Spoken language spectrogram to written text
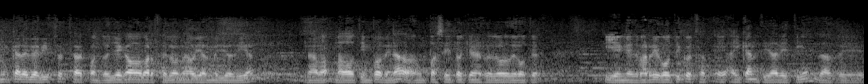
nunca le había visto estar, cuando he llegado a Barcelona hoy al mediodía, nada, me ha dado tiempo de nada, un paseito aquí alrededor del hotel. Y en el barrio gótico está- eh, hay cantidad de tiendas, de,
